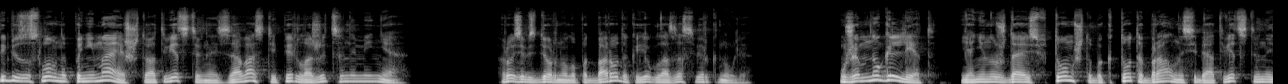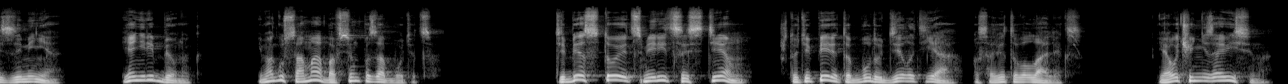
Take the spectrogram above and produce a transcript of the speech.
Ты, безусловно, понимаешь, что ответственность за вас теперь ложится на меня». Рози вздернула подбородок, ее глаза сверкнули. «Уже много лет я не нуждаюсь в том, чтобы кто-то брал на себя ответственность за меня. Я не ребенок и могу сама обо всем позаботиться. Тебе стоит смириться с тем, что теперь это буду делать я», – посоветовал Алекс. «Я очень независима.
